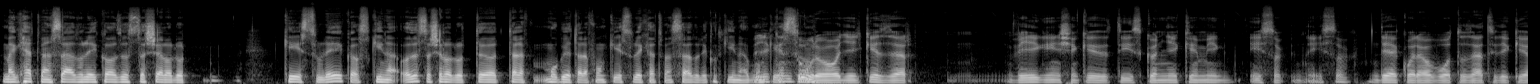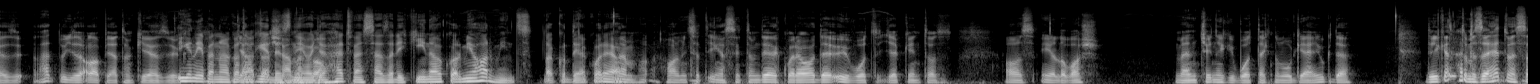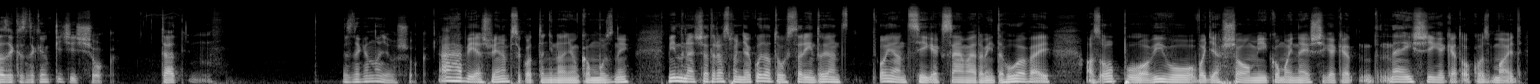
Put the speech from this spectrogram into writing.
Meg 70%-a az összes eladott készülék, az, Kína, az összes eladott telef- mobiltelefon készülék 70%-a Kínában Egyébként készül. durva, hogy egy 2000 végén és ilyen 2010 környékén még észak, észak Dél-Korea volt az LCD kijelző. Hát ugye az alapjáton kijelzők. Igen, éppen akartam kérdezni, gyártásának hogy a 70% Kína, akkor mi a 30? De akkor Dél-Korea? Nem 30, hát igen, szerintem Dél-Korea, de ő volt egyébként az, az éllovas, mert csak neki volt technológiájuk, de de igen, hát, tudom, ez a 70 ez nekem kicsit sok. Tehát ez nekem nagyon sok. A HVSV nem szokott annyira nagyon kamuzni. Minden esetre azt mondja, a kutatók szerint olyan, olyan cégek számára, mint a Huawei, az Oppo, a Vivo vagy a Xiaomi komoly nehézségeket, nehézségeket okoz majd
